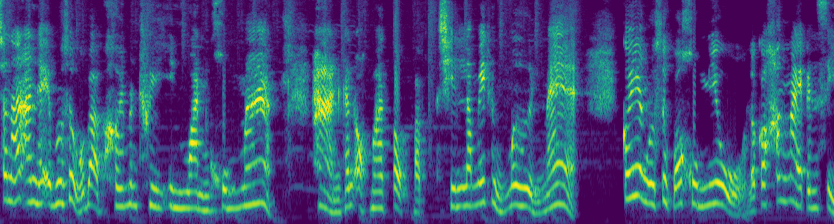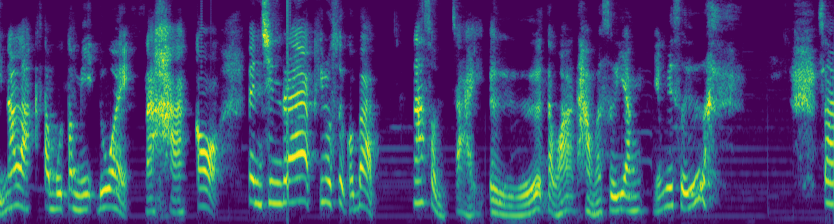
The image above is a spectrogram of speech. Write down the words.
ฉะนั้นอันนี้เอฟรู้สึกว่าแบบเฮ้ยมัน 3 in 1 คุ้มมาก หารกันออกมาตกแบบชิ้นละไม่ถึงหมื่นแม่ ก็ยังรู้สึกว่าคุ้มอยู่ แล้วก็ข้างในเป็นสีน่ารักตะมุตะมิด้วยนะคะ ก็เป็นชิ้นแรกที่รู้สึกว่าแบบน่าสนใจเออแต่ว่าถามว่าซื้อยังยังไม่ซื้อ ใช่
